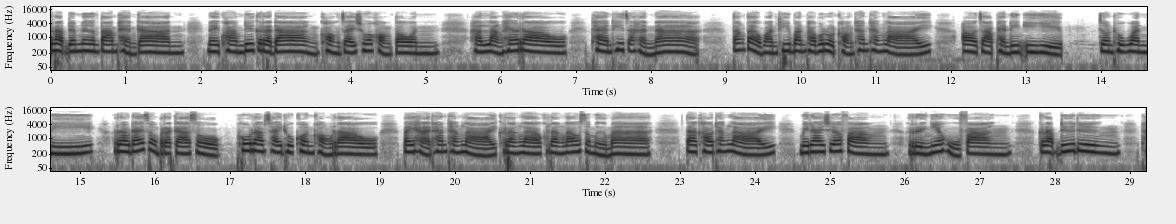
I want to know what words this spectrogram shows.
กลับดำเนินตามแผนการ ในความดื้อกระด้างของใจชั่วของตน หันหลังให้เราแทนที่จะหันหน้า ตั้งแต่วันที่บรรพบุรุษของท่านทั้งหลาย ออกจากแผ่นดินอียิปต์จนทุกวันนี้เราได้ส่งประกาศก ผู้รับใช้ทุกคนของเรา ไปหาท่านทั้งหลายครั้งแล้วครั้งเล่าเสมอมา แต่เขาทั้งหลายไม่ได้เชื่อฟัง หรือเงี่ยหูฟัง กลับดื้อดึงท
